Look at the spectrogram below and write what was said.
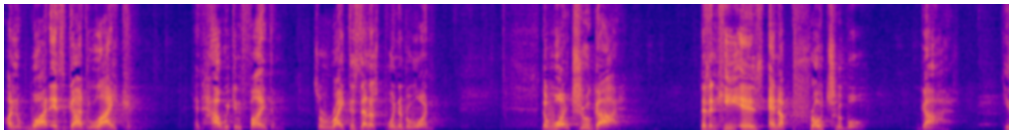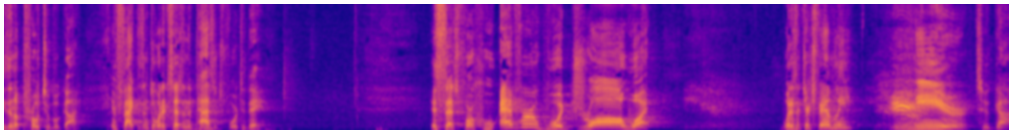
on what is God like and how we can find Him. So write this down as point number one. The one true God, listen, He is an approachable God. He's an approachable God. In fact, listen to what it says in the passage for today. It says, For whoever would draw what? What is it, church family? Near. near to God.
